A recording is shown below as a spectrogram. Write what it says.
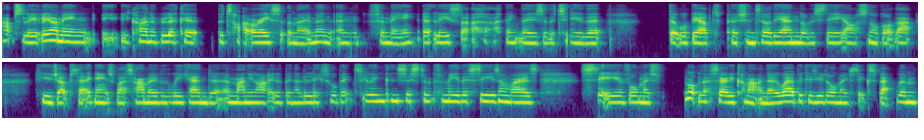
Absolutely. I mean, you, kind of look at the title race at the moment, and for me, at least, I, I think those are the two that that will be able to push until the end. Obviously, Arsenal got that huge upset against West Ham over the weekend, and Man United have been a little bit too inconsistent for me this season, whereas City have almost not necessarily come out of nowhere because you'd almost expect them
